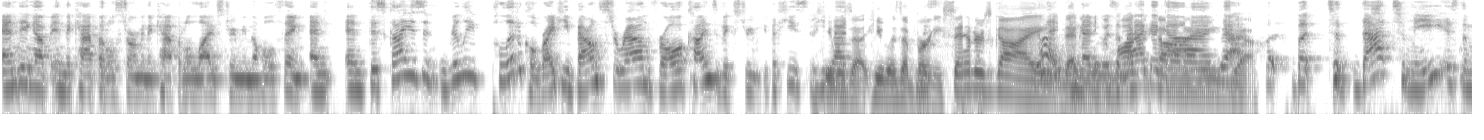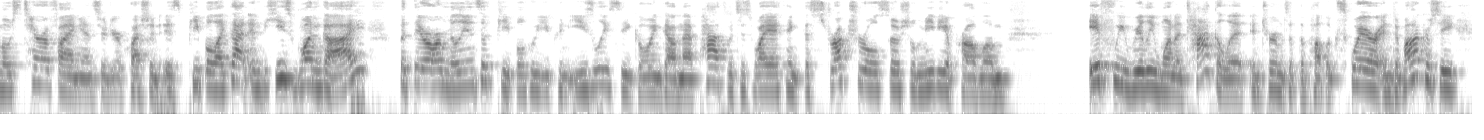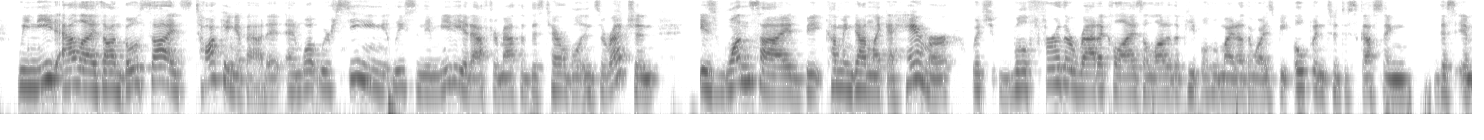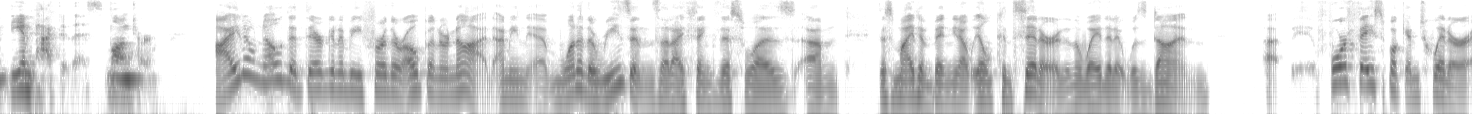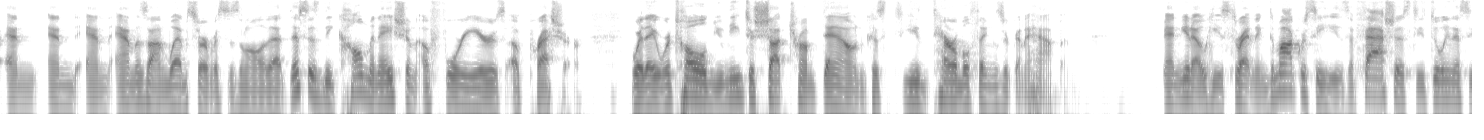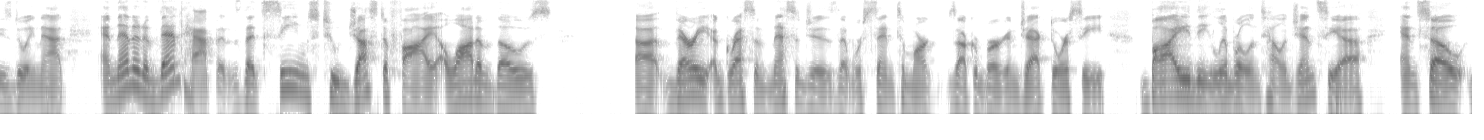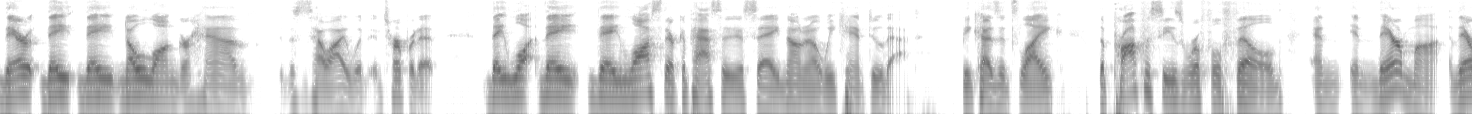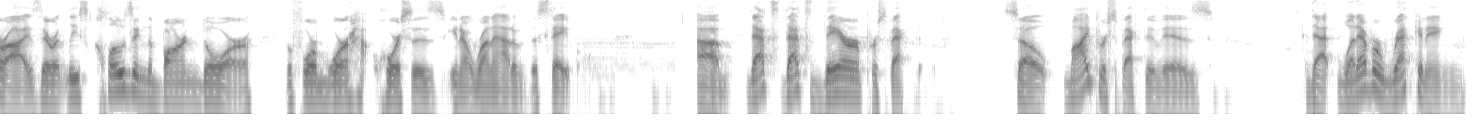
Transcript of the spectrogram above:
ending up in the Capitol, storming the Capitol, live streaming the whole thing. And and this guy isn't really political, right? He bounced around for all kinds of extreme, but he's he, he had, was a he was a Bernie was, Sanders guy, right? Then and then he was, he was a MAGA guy. guy. Yeah. yeah. But but to that to me is the most terrifying answer to your question is people like that. And he's one guy, but there are millions of people who you can easily see going down that path, which is why I think the structural social media problem if we really want to tackle it in terms of the public square and democracy, we need allies on both sides talking about it. And what we're seeing, at least in the immediate aftermath of this terrible insurrection, is one side be coming down like a hammer, which will further radicalize a lot of the people who might otherwise be open to discussing this, the impact of this long term. I don't know that they're going to be further open or not. I mean, uh, one of the reasons that I think this was, um, this might have been, you know, ill considered in the way that it was done. Uh, for Facebook and Twitter and and and Amazon Web Services and all of that, this is the culmination of four years of pressure, where they were told you need to shut Trump down because terrible things are going to happen. And you know he's threatening democracy. He's a fascist. He's doing this. He's doing that. And then an event happens that seems to justify a lot of those uh, very aggressive messages that were sent to Mark Zuckerberg and Jack Dorsey by the liberal intelligentsia, and so they they they no longer have. This is how I would interpret it. They lo- they they lost their capacity to say no, no, we can't do that because it's like the prophecies were fulfilled, and in their mo- their eyes, they're at least closing the barn door before more ho- horses, you know, run out of the stable. Um, that's that's their perspective. So my perspective is that whatever reckoning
